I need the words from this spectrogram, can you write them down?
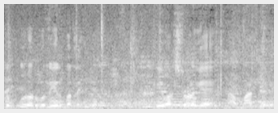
ತುಮಕೂರವರೆಗೂ ನೀರು ಬರಲಿಕ್ಕೆ ಈ ವರ್ಷದೊಳಗೆ ನಾವು ಮಾಡ್ತೇವೆ.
